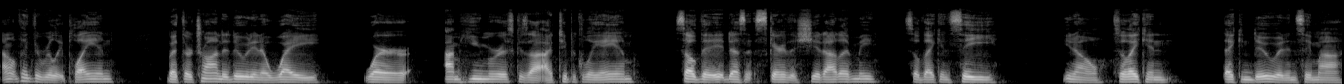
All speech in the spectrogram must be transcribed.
I don't think they're really playing, but they're trying to do it in a way where I'm humorous because I, I typically am, so that it doesn't scare the shit out of me so they can see you know, so they can they can do it and see my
